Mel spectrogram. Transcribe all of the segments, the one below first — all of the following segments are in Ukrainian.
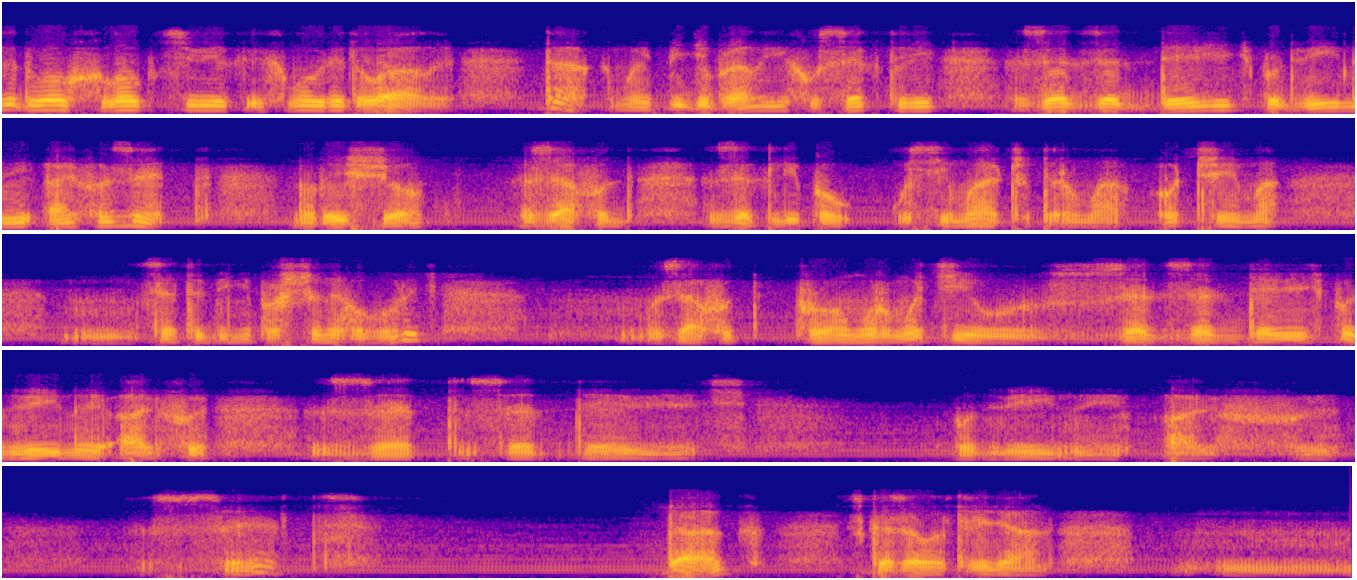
тих двох хлопців, яких ми врятували. Так, ми підібрали їх у секторі ZZ9 подвійної Альфа-Z. Ну то й що? Зафод закліпав усіма чотирма очима. Це тобі ні про що не говорить? Зафод промурмотів ZZ9 подвійної Альфи ZZ9 подвійної Альфи Z. Так, сказала Трілян.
